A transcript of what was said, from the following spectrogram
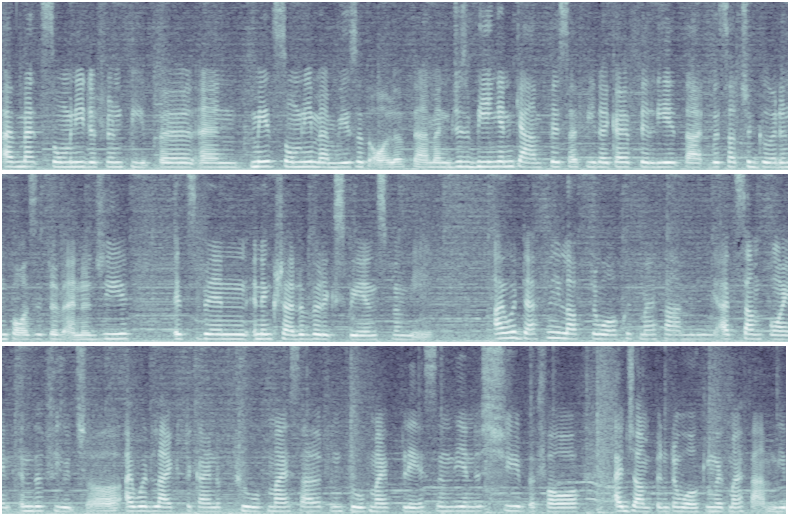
I've met so many different people and made so many memories with all of them and just being in campus I feel like I affiliate that with such a good and positive energy. It's been an incredible experience for me. I would definitely love to work with my family at some point in the future. I would like to kind of prove myself and prove my place in the industry before I jump into working with my family.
